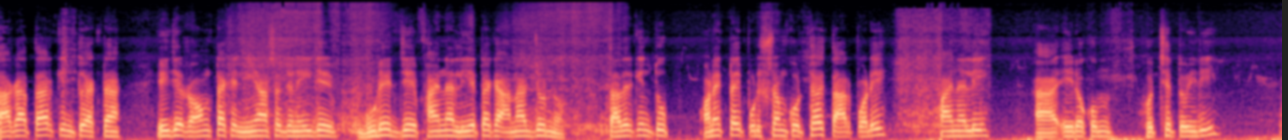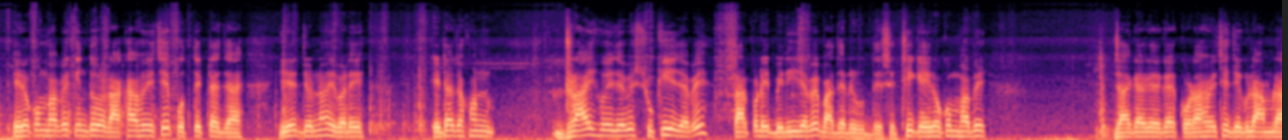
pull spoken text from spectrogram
লাগাতার কিন্তু একটা এই যে রঙটাকে নিয়ে আসার জন্য, এই যে গুড়ের যে ফাইনাল ইয়েটাকে আনার জন্য, তাদের কিন্তু অনেকটাই পরিশ্রম করতে হয়। তারপরে ফাইনালি এইরকম হচ্ছে তৈরি। এরকমভাবে কিন্তু রাখা হয়েছে প্রত্যেকটা ইয়ের জন্য। এবারে এটা যখন ড্রাই হয়ে যাবে, শুকিয়ে যাবে, তারপরে বেরিয়ে যাবে বাজারের উদ্দেশ্যে। ঠিক এইরকমভাবে জায়গায় জায়গায় করা হয়েছে, যেগুলো আমরা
